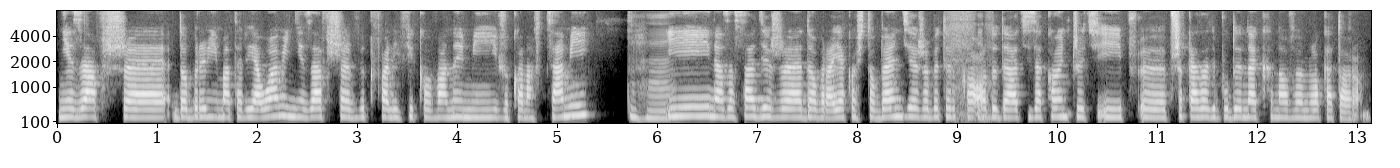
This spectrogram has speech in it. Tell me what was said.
nie zawsze dobrymi materiałami, nie zawsze wykwalifikowanymi wykonawcami. Mhm. I na zasadzie, że dobra, jakoś to będzie, żeby tylko oddać, zakończyć i y, przekazać budynek nowym lokatorom.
